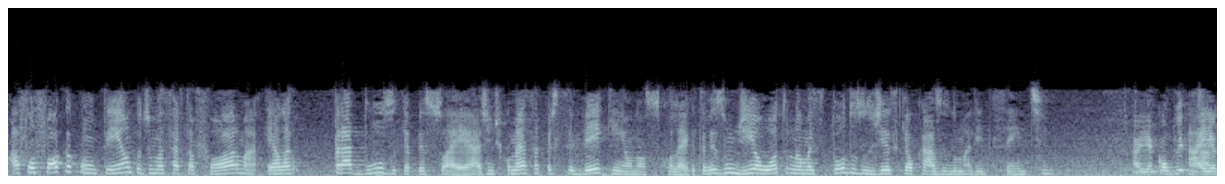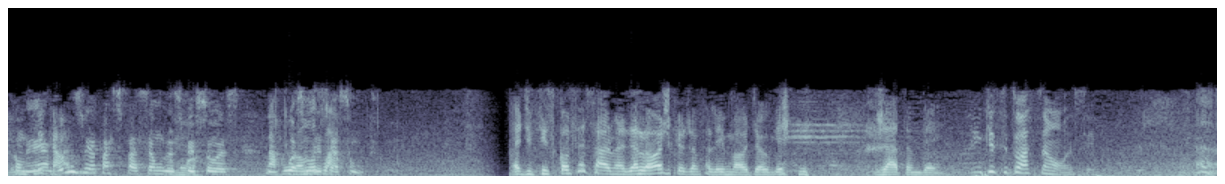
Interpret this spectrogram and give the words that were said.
a fofoca com o tempo, de uma certa forma, ela traduz o que a pessoa é. A gente começa a perceber quem é o nosso colega. Talvez um dia ou outro não, mas todos os dias, que é o caso do maledicente. Aí é complicado, Aí é complicado. Né? Vamos ver a participação das pessoas na rua Vamos sobre lá. esse assunto. É difícil confessar, mas é lógico que eu já falei mal de alguém. Já também. Em que situação, assim? Ah,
